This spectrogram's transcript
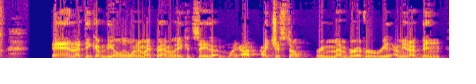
and I think I'm the only one in my family that can say that. I'm like, I, I just don't remember ever really. I mean, I've been,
